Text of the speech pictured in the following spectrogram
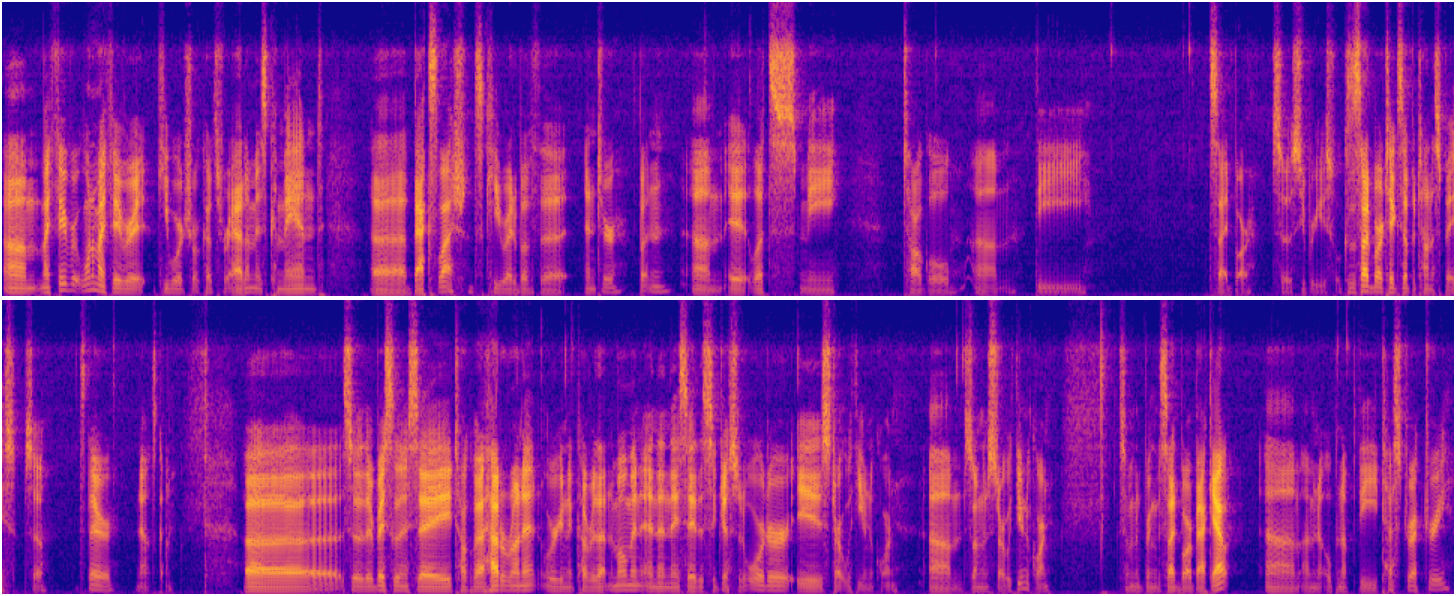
Um, my favorite, one of my favorite keyboard shortcuts for Atom is Command uh, backslash. It's key right above the Enter button. Um, it lets me toggle um, the sidebar, so super useful because the sidebar takes up a ton of space. So it's there. Now it's gone. Uh, so they're basically going to say, talk about how to run it. We're going to cover that in a moment. And then they say the suggested order is start with unicorn. Um, so I'm going to start with unicorn. So I'm going to bring the sidebar back out. Um, I'm going to open up the test directory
